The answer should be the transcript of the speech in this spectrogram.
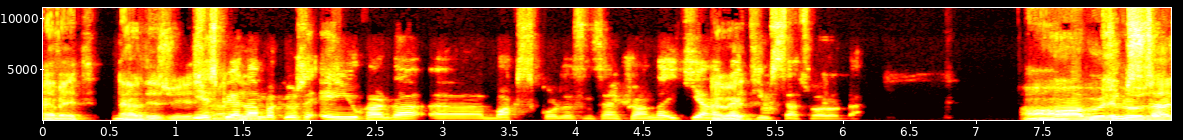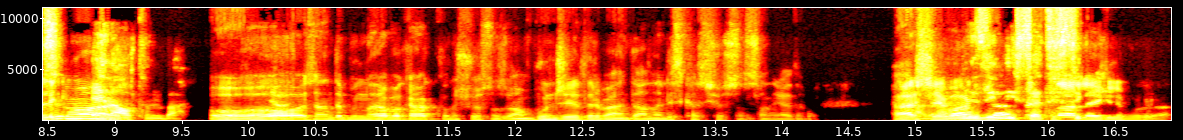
Evet. Nerede yazıyor ESPN'de? ESPN'den bakıyorsa en yukarıda e, box score'dasın sen şu anda. İki yana Evet. team stats var orada. Aa böyle Team bir özellik mi var? en altında. Oo Yani- sen de bunlara bakarak konuşuyorsun o zaman. Bunca yıldır ben de analiz kasıyorsun sanıyordum. Her Abi şey var mı? sen istatistik. ilgili burada.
